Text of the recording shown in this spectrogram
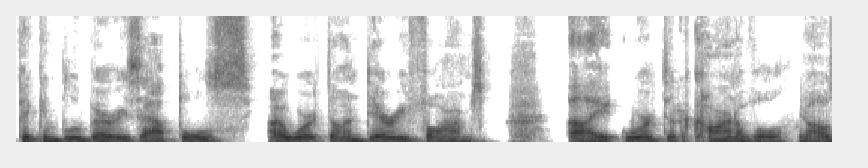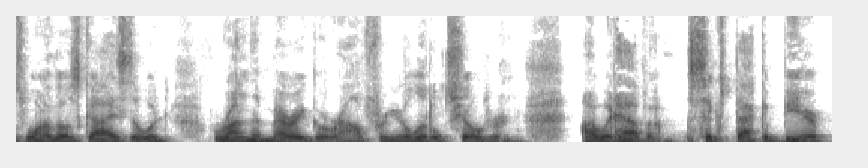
Picking blueberries, apples. I worked on dairy farms. I worked at a carnival. You know, I was one of those guys that would run the merry-go-round for your little children. I would have a six pack of beer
